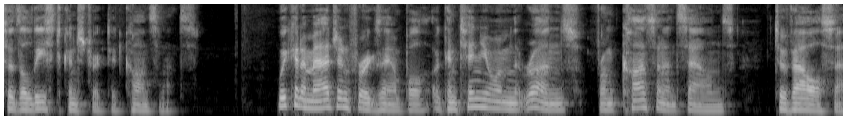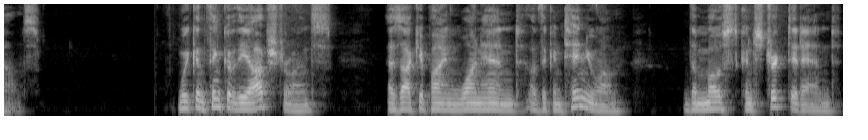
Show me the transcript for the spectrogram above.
to the least constricted consonants. We can imagine, for example, a continuum that runs from consonant sounds to vowel sounds. We can think of the obstruents as occupying one end of the continuum, the most constricted end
